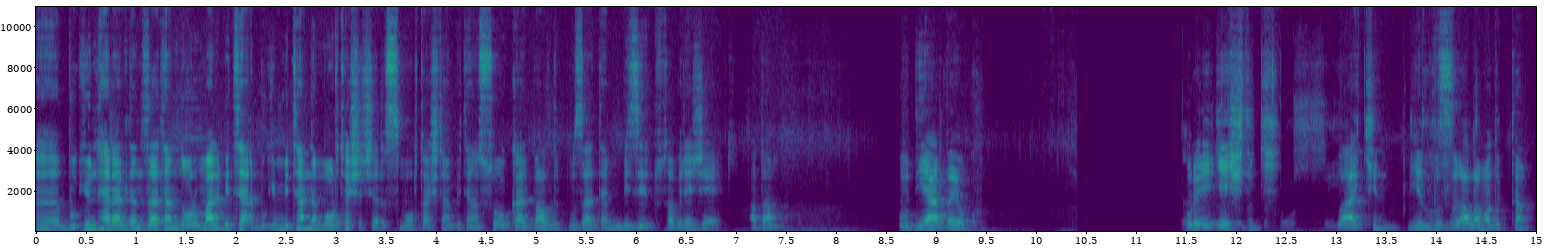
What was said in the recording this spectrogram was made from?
Ee, Bugün herhalde zaten normal biter. Bugün bir tane de mortaş açarız. Mortaştan bir tane soğuk kalp aldık mı zaten bizi tutabilecek adam bu diyarda yok. Burayı geçtik. Lakin yıldızı alamadık tam.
